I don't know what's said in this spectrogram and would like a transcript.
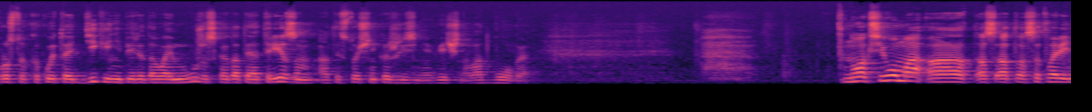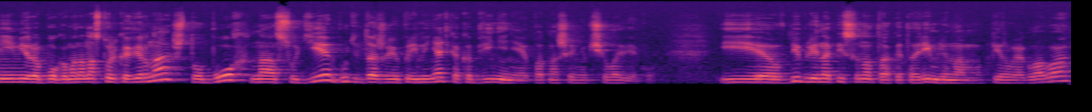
просто какой-то дикий непередаваемый ужас, когда ты отрезан от источника жизни вечного, от Бога. Но аксиома о, о, о сотворении мира Богом, она настолько верна, что Бог на суде будет даже ее применять как обвинение по отношению к человеку. И в Библии написано так, это Римлянам 1 глава,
